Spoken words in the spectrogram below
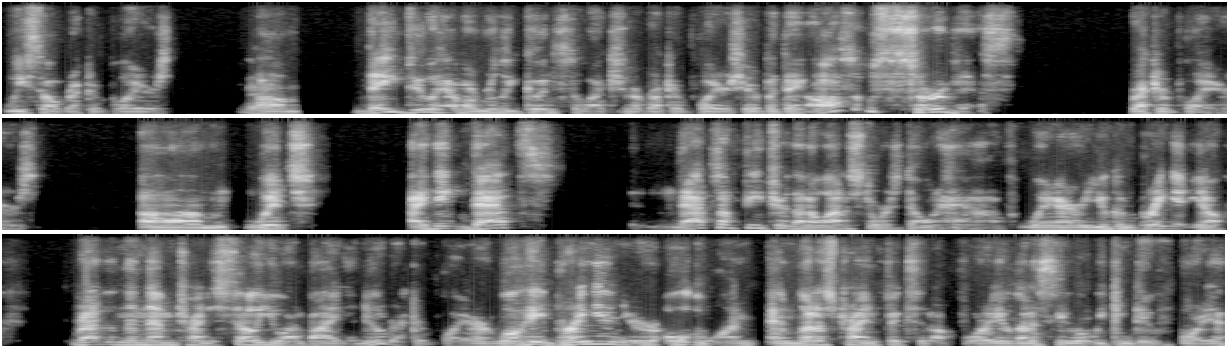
we sell record players. Right. Um, they do have a really good selection of record players here, but they also service record players, um, which I think that's that's a feature that a lot of stores don't have, where you can bring it, you know, rather than them trying to sell you on buying a new record player. Well, hey, bring in your old one and let us try and fix it up for you. Let us see what we can do for you.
